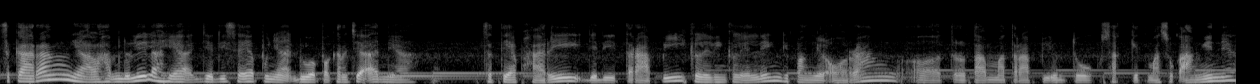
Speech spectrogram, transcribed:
Sekarang ya alhamdulillah ya jadi saya punya dua pekerjaan ya. Setiap hari jadi terapi keliling-keliling dipanggil orang uh, terutama terapi untuk sakit masuk angin ya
